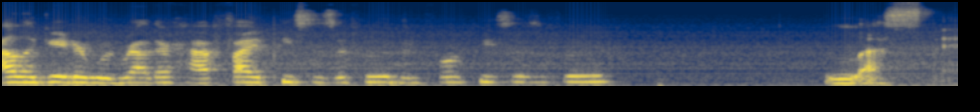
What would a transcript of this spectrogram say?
alligator would rather have five pieces of food than four pieces of food. Less than.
